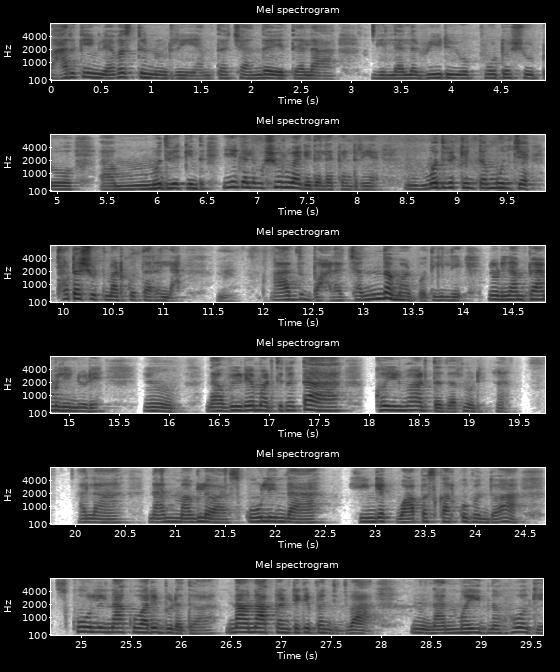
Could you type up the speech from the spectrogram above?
ಪಾರ್ಕಿಂಗ್ ವ್ಯವಸ್ಥೆ ನೋಡ್ರಿ ಅಂತ ಚಂದ ಐತೆ ಅಲ್ಲ. ಇಲ್ಲೆಲ್ಲ ವೀಡಿಯೋ ಫೋಟೋಶೂಟು ಮದುವೆಕ್ಕಿಂತ ಈಗೆಲ್ಲ ಶುರುವಾಗಿದೆಲ್ಲ ಕಣ್ರಿ. ಮದುವೆಕ್ಕಿಂತ ಮುಂಚೆ ಫೋಟೋಶೂಟ್ ಮಾಡ್ಕೋತಾರಲ್ಲ. ಅದು ಭಾಳ ಚಂದ ಮಾಡ್ಬೋದು ಇಲ್ಲಿ. ನೋಡಿ ನಮ್ಮ ಫ್ಯಾಮಿಲಿ ನೋಡಿ. ಹ್ಞೂ ನಾವು ವೀಡಿಯೋ ಮಾಡ್ತೀನಂತ ಕೈ ಮಾಡ್ತದಾರೆ ನೋಡಿ. ಹಾಂ, ಅಲ್ಲ ನನ್ನ ಮಗಳು ಸ್ಕೂಲಿಂದ ಹಿಂಗೆ ವಾಪಸ್ ಕರ್ಕೊಬಂದು ಸ್ಕೂಲ್ ನಾಲ್ಕೂವರೆ ಬಿಡೋದು. ನಾವು ನಾಲ್ಕು ಗಂಟೆಗೆ ಬಂದಿದ್ವಾ? ನನ್ನ ಮೈದನ್ನ ಹೋಗಿ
